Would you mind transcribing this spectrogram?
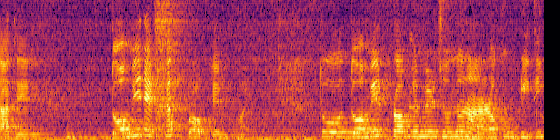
তাদের দমের একটা প্রবলেম হয়। তো দমের প্রবলেমের জন্য নানা রকম ব্রিদিং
